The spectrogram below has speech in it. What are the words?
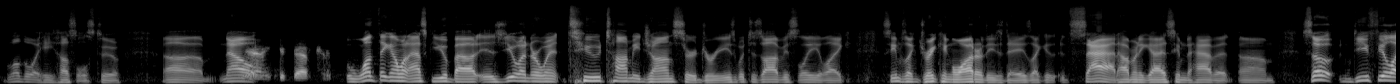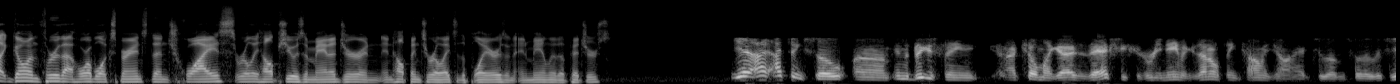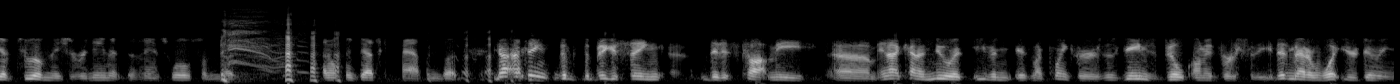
Love the way he hustles too. Um, now, yeah, one thing I want to ask you about is you underwent two Tommy John surgeries, which is obviously like seems like drinking water these days. Like it's sad how many guys seem to have it. Um, so, do you feel like going through that horrible experience then twice really helps you as a manager and, and helping to relate to the players and, and mainly the pitchers? Yeah, I, I think so. Um, and the biggest thing, and I tell my guys, is they actually should rename it because I don't think Tommy John had two of them. So if you have two of them, they should rename it the Vance Wilson. But I don't think that's going to happen. But you know, I think the the biggest thing that it's taught me, um, and I kind of knew it even as my playing career, is this game's built on adversity. It doesn't matter what you're doing.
